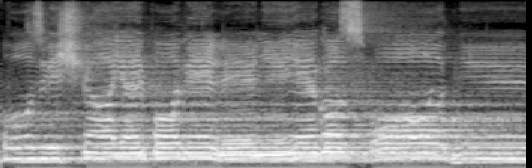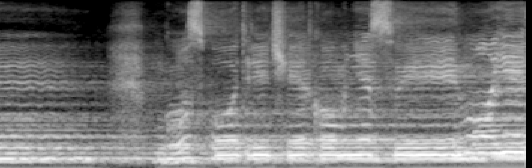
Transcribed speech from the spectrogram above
Возвещай повеление Господне. Господь речет ко мне, сын мой,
